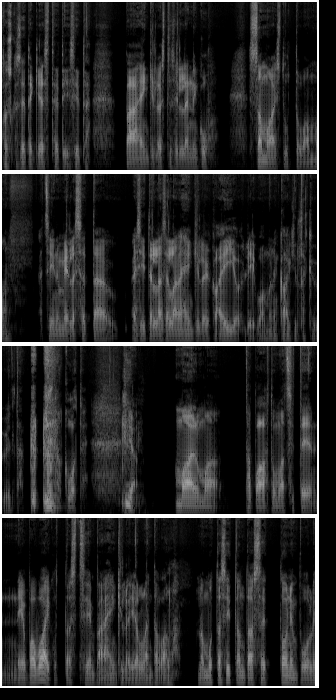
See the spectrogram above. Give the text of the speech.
koska se tekee sitten heti sitä päähenkilöstä silleen niin kuin samaistuttavamman. Et siinä mielessä, että esitellään sellainen henkilö, joka ei ole ylivoimainen kaikilta kyvyiltä. Ja maailma tapahtumat sitten, ne jopa vaikuttaa sitten siihen päähenkilöön jollain tavalla. No mutta sitten on taas se toinen puoli,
